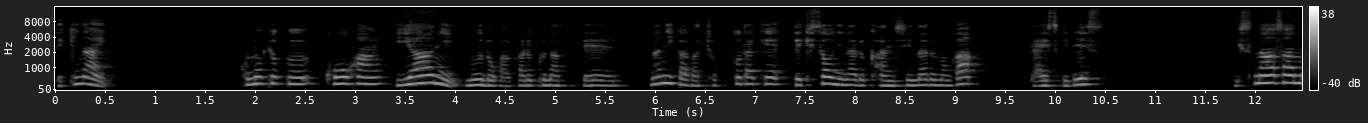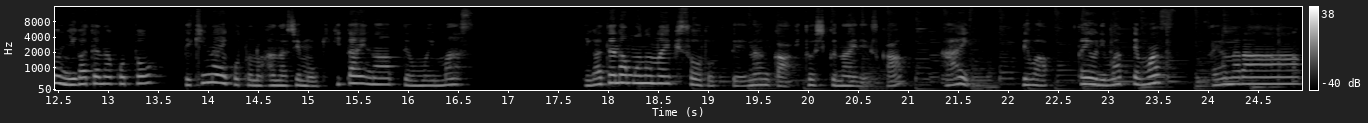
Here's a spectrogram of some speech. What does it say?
できない。この曲、後半嫌にムードが明るくなって、何かがちょっとだけできそうになる感じになるのが大好きです。リスナーさんの苦手なこと、できないことの話も聞きたいなって思います。苦手なもののエピソードってなんか愛しくないですか？はい。では、お便り待ってます。さよなら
